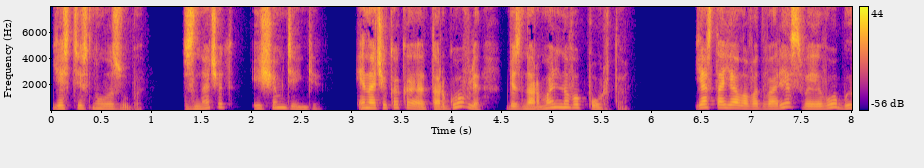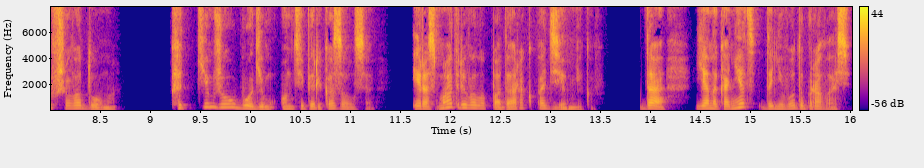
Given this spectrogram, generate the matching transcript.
Я стиснула зубы. Значит, ищем деньги. Иначе какая торговля без нормального порта? Я стояла во дворе своего бывшего дома. Каким же убогим он теперь казался. И рассматривала подарок подземников. Да, я, наконец, до него добралась.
